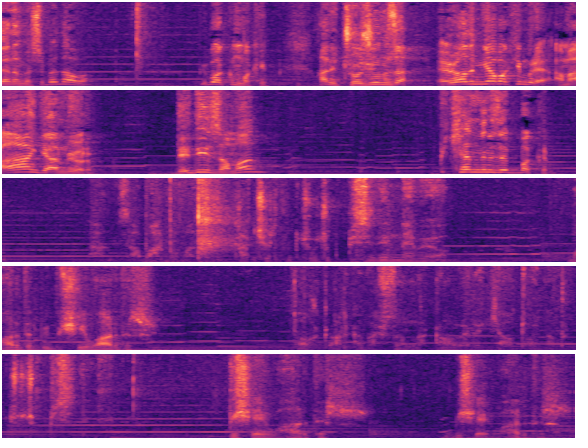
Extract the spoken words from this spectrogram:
denemesi bedava. Bir bakın bakayım. Hani çocuğunuza evladım gel bakayım buraya. Aman gelmiyorum. Dediği zaman bir kendinize bir bakın. Lan sabah namazını kaçırdık çocuk bizi dinlemiyor. Vardır bir bir şey vardır. Bak arkadaşlarla kahvede kağıt oynadık çocuk. Bir şey vardır. Bir şey vardır.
